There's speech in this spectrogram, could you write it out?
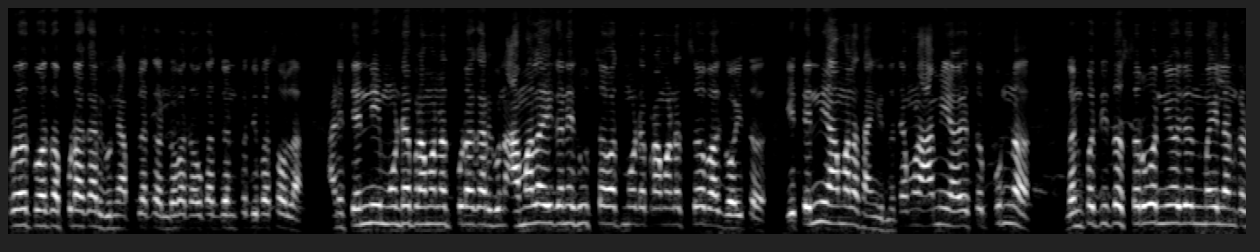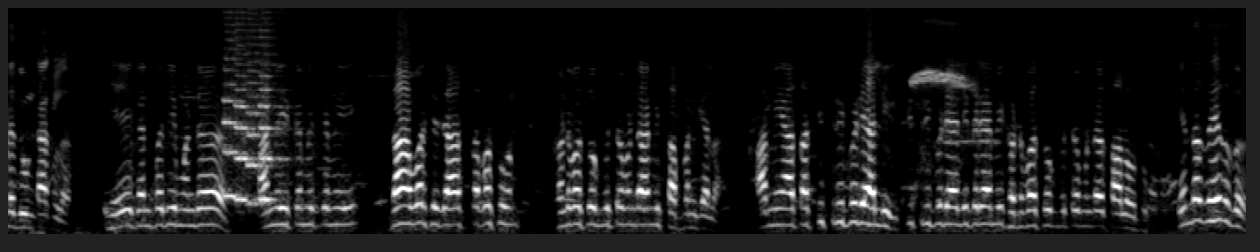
प्रत्वाचा पुढाकार घेऊन आपल्या खंडोबा चौकात गणपती बसवला. आणि त्यांनी मोठ्या प्रमाणात पुढाकार घेऊन आम्हालाही गणेश उत्सवात मोठ्या प्रमाणात सहभाग व्हायचं हे त्यांनी आम्हाला सांगितलं. त्यामुळे आम्ही यावेळेस पूर्ण गणपतीचं सर्व नियोजन महिलांकडे देऊन टाकलं. हे गणपती मंडळ आम्ही कमीत कमी दहा वर्षाच्या आसपासून खंडोबा चौक मित्र मंडळ आम्ही स्थापन केला. आम्ही आता तिसरी पिढी आली. तिसरी पिढी आली तरी आम्ही खंडोबा चौक मित्रमंडळ चालवतो. यंदाच हेच होतं.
